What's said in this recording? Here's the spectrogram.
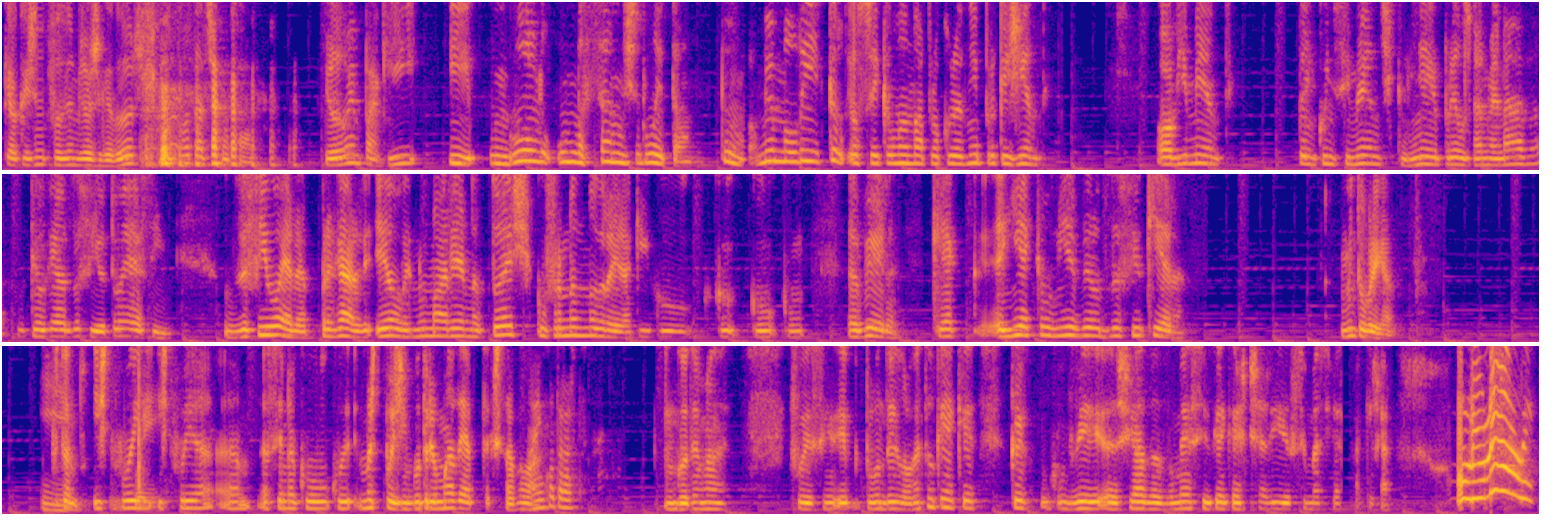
que é o que a gente fazemos aos jogadores, ele estar descansado. Ele vem para aqui e um golo, uma sandes de leitão. Pumba, mesmo ali, eu sei que ele não anda à procura de dinheiro porque a gente, obviamente, tem conhecimentos que dinheiro para ele já não é nada, o que ele quer é desafio. Então é assim, o desafio era pregar ele numa arena de dois com o Fernando Madureira, aqui com, com, com- com- a ver, que é, aí é que ele ia ver o desafio que era. Muito obrigado. E... Portanto, isto foi, foi- Isto foi a, a, a cena com, com- Mas depois encontrei uma adepta que estava lá. Ah, encontraste. Encontrei uma Foi assim, eu perguntei logo, então o que é que, que, é que vê a chegada do Messi o que é que acharia se o Messi viesse aqui já? O Lionel!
